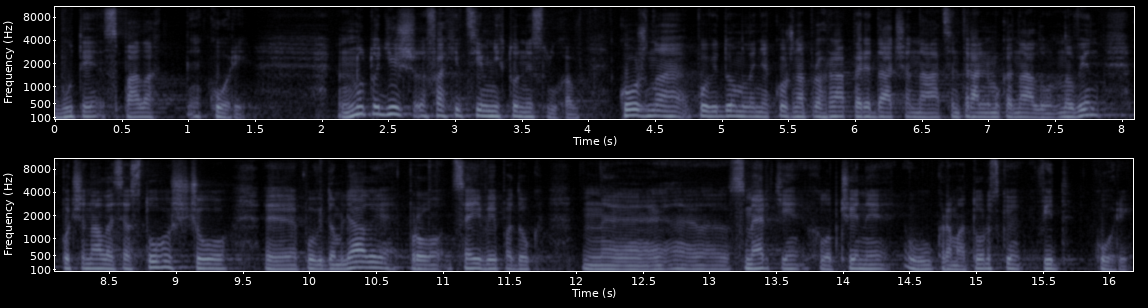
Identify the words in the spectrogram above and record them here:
бути спалах корі. Ну тоді ж фахівців ніхто не слухав. Кожне повідомлення, кожна програма, передача на центральному каналу новин починалася з того, що повідомляли про цей випадок смерті хлопчини у Краматорську від корі.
